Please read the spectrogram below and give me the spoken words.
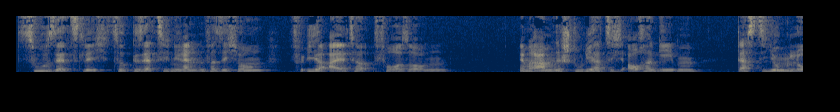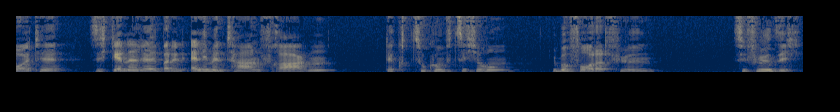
zusätzlich zur gesetzlichen Rentenversicherung für ihr Alter vorsorgen. Im Rahmen der Studie hat sich auch ergeben, dass die jungen Leute sich generell bei den elementaren Fragen der Zukunftssicherung überfordert fühlen. Sie fühlen sich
